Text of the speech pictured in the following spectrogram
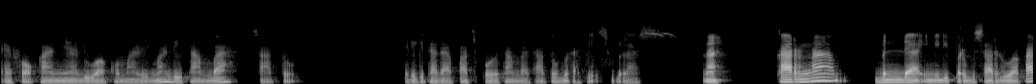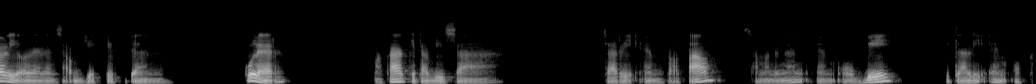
evokanya 2,5 ditambah 1. Jadi kita dapat 10 tambah 1 berarti 11. Nah, karena benda ini diperbesar dua kali oleh lensa objektif dan okuler, maka kita bisa cari M total sama dengan MOB dikali MOK.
